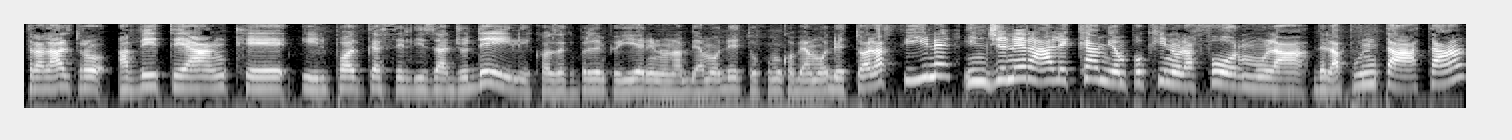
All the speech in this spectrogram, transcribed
tra l'altro avete anche il podcast del disagio daily, cosa che per esempio ieri non abbiamo detto, comunque abbiamo detto alla fine. In generale cambia un pochino la formula della puntata,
